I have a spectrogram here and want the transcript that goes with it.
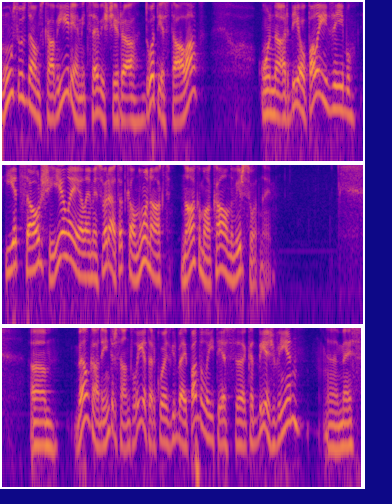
Mūsu uzdevums kā vīriem it sevišķi ir doties tālāk. Un ar Dieva palīdzību iet cauri šī ielai, lai mēs varētu atkal nonākt nākamā kalna virsotnē. Um, vēl kāda interesanta lieta, ar ko es gribēju padalīties, kad bieži vien mēs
